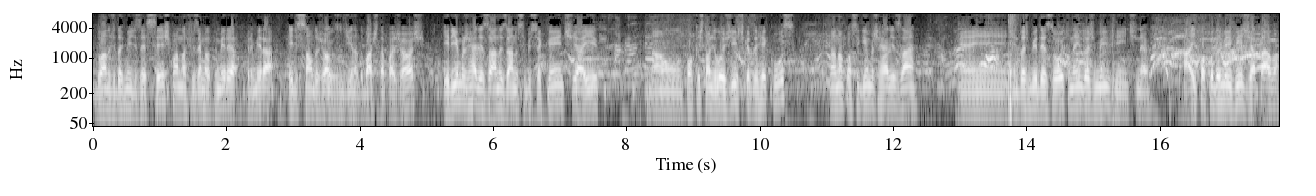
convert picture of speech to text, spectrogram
do ano de 2016, quando nós fizemos a primeira, primeira edição dos Jogos Indígenas do Baixo Tapajós. Iríamos realizar nos anos subsequentes e aí, não, por questão de logísticas e recursos, nós não conseguimos realizar em, em 2018 nem em 2020, né? Aí por 2020 já estava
